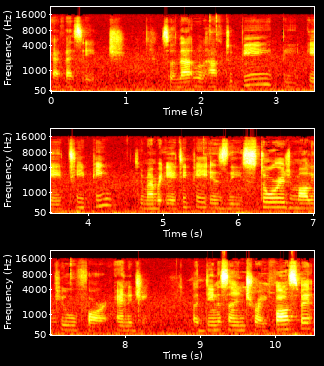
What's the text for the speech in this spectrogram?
FSH. So that will have to be the ATP. So remember ATP is the storage molecule for energy. Adenosine triphosphate.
